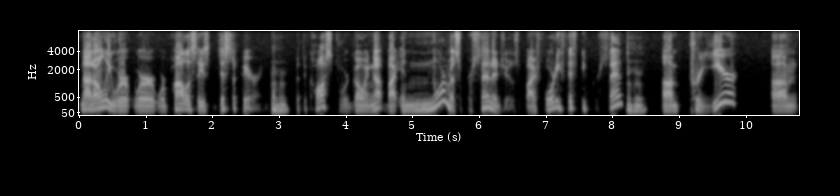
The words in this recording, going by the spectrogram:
not only were were were policies disappearing, Mhm. but the costs were going up by enormous percentages, by 40, 50 percent Mhm. Um, per year. Um,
